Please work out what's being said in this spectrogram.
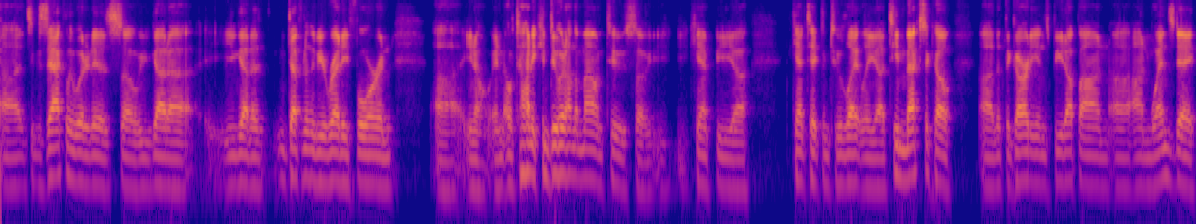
uh, it's exactly what it is. So you gotta you gotta definitely be ready for and uh, you know and Ohtani can do it on the mound too. So you, you can't be uh, can't take them too lightly. Uh, Team Mexico that the Guardians beat up on uh, on Wednesday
